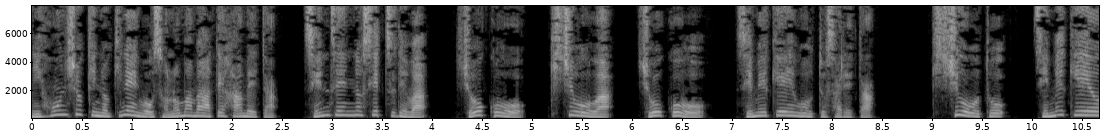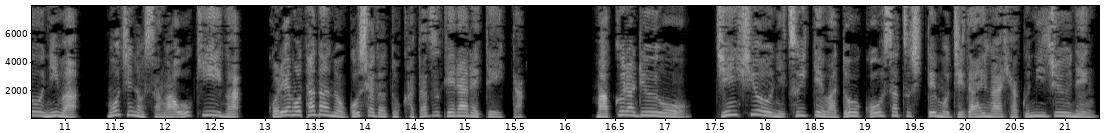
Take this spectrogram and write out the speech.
日本書紀の記念をそのまま当てはめた、戦前の説では、将校、騎手王は、将校、攻め慶王とされた。騎手王と攻め慶王には文字の差が大きいが、これもただの誤射だと片付けられていた。枕竜王、人種王についてはどう考察しても時代が120年、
